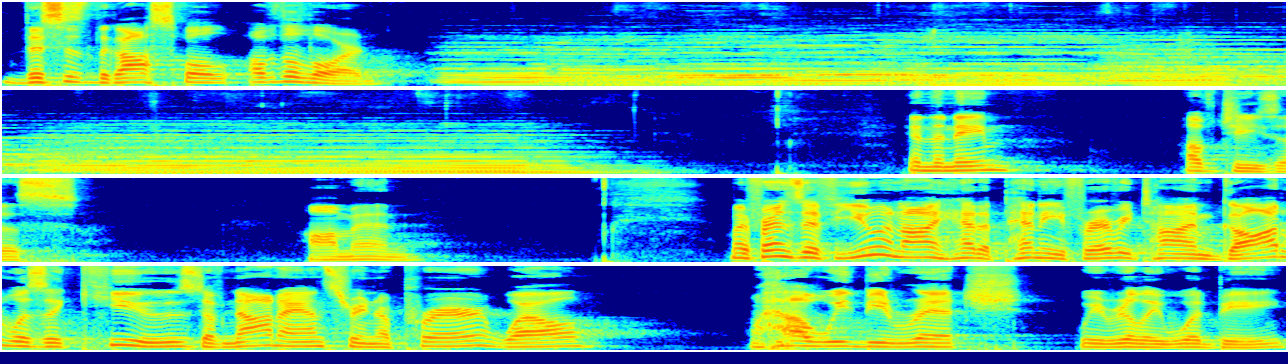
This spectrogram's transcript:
This is the gospel of the Lord. In the name of Jesus, Amen. My friends, if you and I had a penny for every time God was accused of not answering a prayer, well, well, we'd be rich. We really would be.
